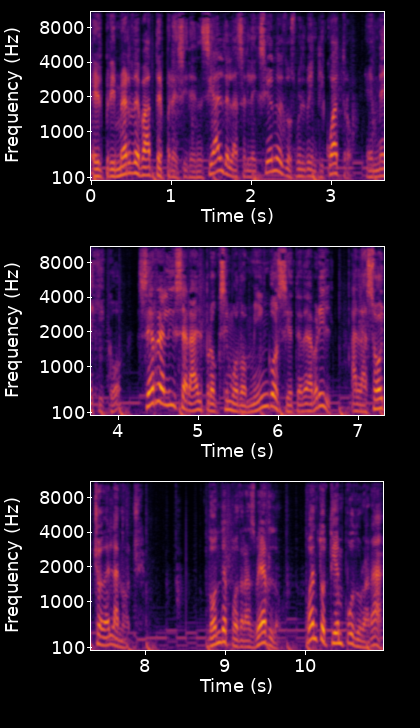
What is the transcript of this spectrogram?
El primer debate presidencial de las elecciones 2024 en México se realizará el próximo domingo 7 de abril a las 8 de la noche. ¿Dónde podrás verlo? ¿Cuánto tiempo durará?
